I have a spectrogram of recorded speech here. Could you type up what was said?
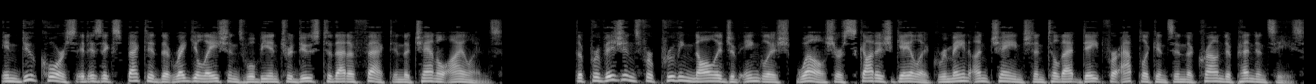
In due course it is expected that regulations will be introduced to that effect in the Channel Islands. The provisions for proving knowledge of English, Welsh or Scottish Gaelic remain unchanged until that date for applicants in the Crown dependencies.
